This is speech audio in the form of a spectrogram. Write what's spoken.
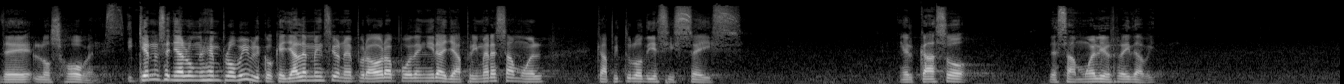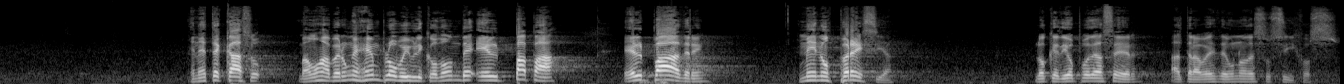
de los jóvenes. Y quiero enseñarle un ejemplo bíblico que ya les mencioné, pero ahora pueden ir allá. 1 Samuel capítulo 16, el caso de Samuel y el rey David. En este caso, vamos a ver un ejemplo bíblico donde el papá, el padre, menosprecia lo que Dios puede hacer a través de uno de sus hijos.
